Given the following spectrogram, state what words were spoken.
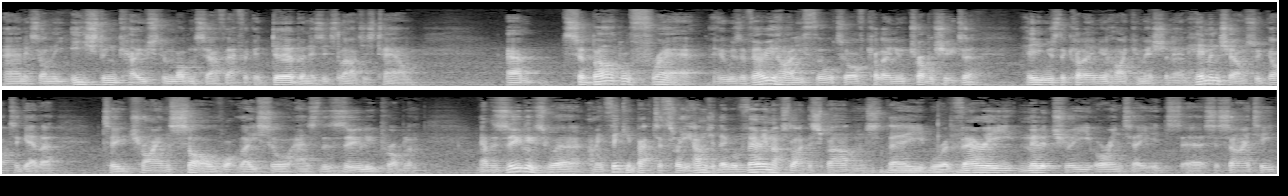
and it's on the eastern coast of modern South Africa. Durban is its largest town. Um, Sir Bartle Frere, who was a very highly thought of colonial troubleshooter, he was the colonial high commissioner, and him and Chelmsford got together to try and solve what they saw as the Zulu problem. Now, the Zulus were, I mean, thinking back to 300, they were very much like the Spartans. They were a very military orientated uh, society,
